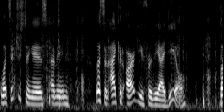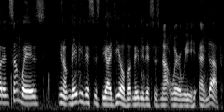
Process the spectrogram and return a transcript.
What's interesting is, I mean, listen, I could argue for the ideal, but in some ways, you know, maybe this is the ideal, but maybe this is not where we end up.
